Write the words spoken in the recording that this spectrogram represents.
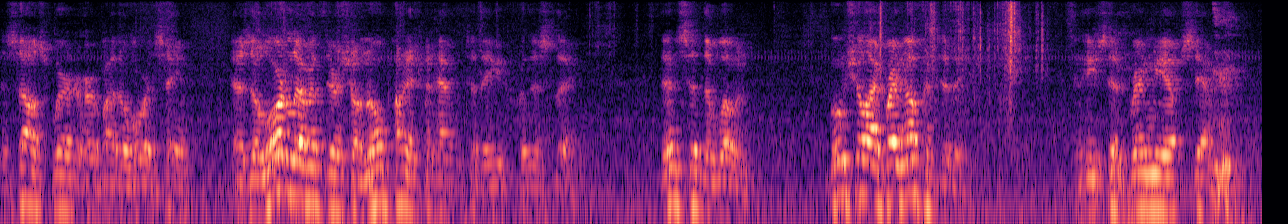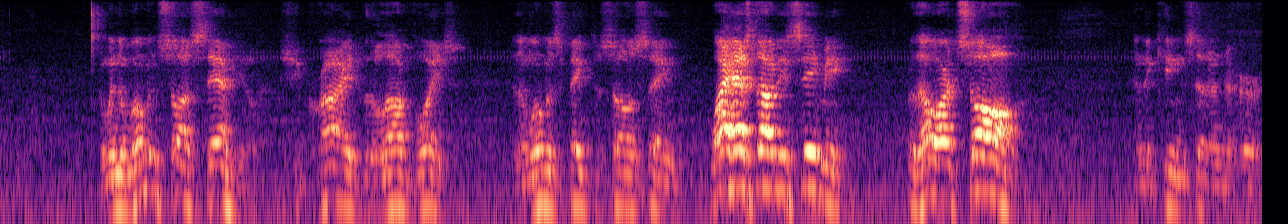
And Saul sware to her by the Lord, saying, As the Lord liveth, there shall no punishment happen to thee for this thing. Then said the woman, Whom shall I bring up unto thee? And he said, Bring me up Samuel. And when the woman saw Samuel, she cried with a loud voice. And the woman spake to Saul, saying, Why hast thou deceived me? For thou art Saul. And the king said unto her,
